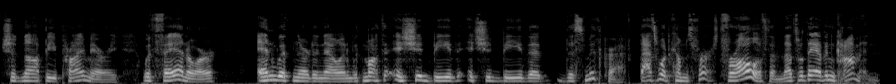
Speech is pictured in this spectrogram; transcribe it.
should not be primary with Feanor and with Nerdanel and with Mahtan. It should be it should be the the Smithcraft. That's what comes first for all of them. That's what they have in common.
